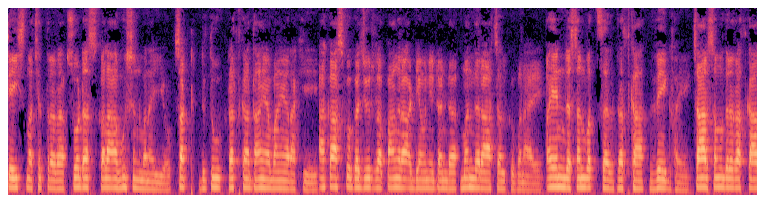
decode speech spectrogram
तेइस नक्षत्र र षोडश कलाभूषण बनाइयो। सठ ऋतु रथका दायाँ बायाँ राखिए आकाशको गजुर र पाङ्रा अड्याउने दण्ड मन्दराचलको बनाए। अयन र सन्वत्सर रथका वेग भए। चार समुद्र रथका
